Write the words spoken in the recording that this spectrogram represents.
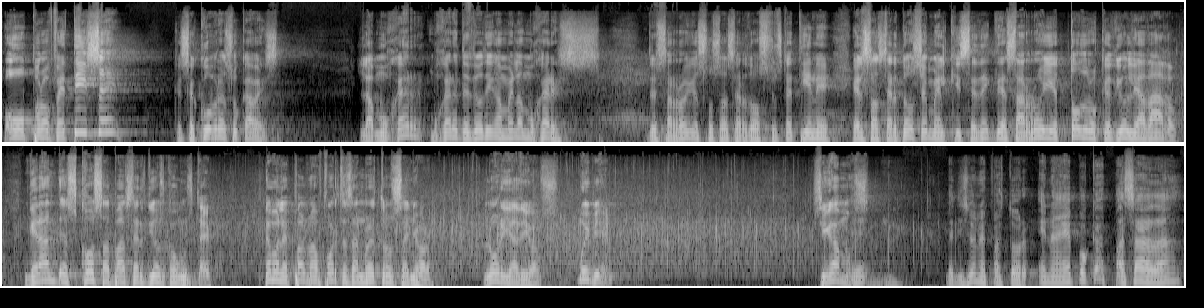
o profetice, que se cubra su cabeza. La mujer, mujeres de Dios, díganme las mujeres desarrolle su sacerdocio. Usted tiene el sacerdocio Melquisedec, desarrolle todo lo que Dios le ha dado. Grandes cosas va a hacer Dios con usted. Démosle palmas fuertes a nuestro Señor. Gloria a Dios. Muy bien. Sigamos. Eh, bendiciones, pastor. En la época pasada,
